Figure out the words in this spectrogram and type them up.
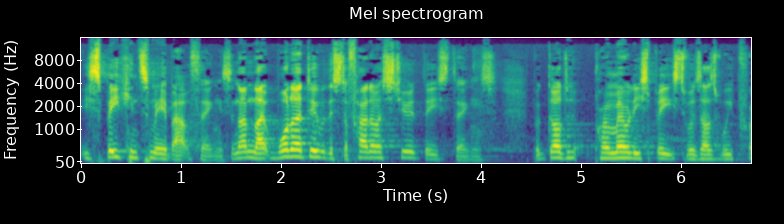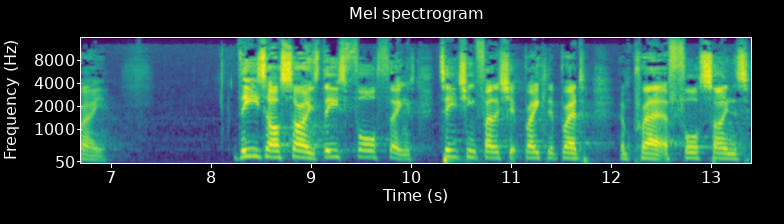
He's speaking to me about things. And I'm like, what do I do with this stuff? How do I steward these things? But God primarily speaks to us as we pray. These are signs, these four things teaching, fellowship, breaking of bread, and prayer are four signs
